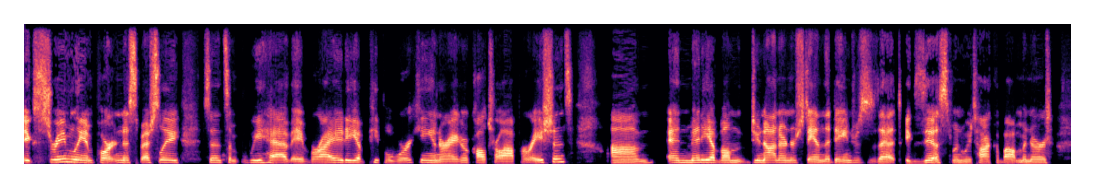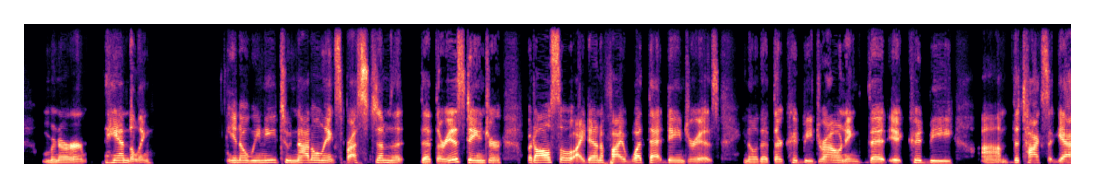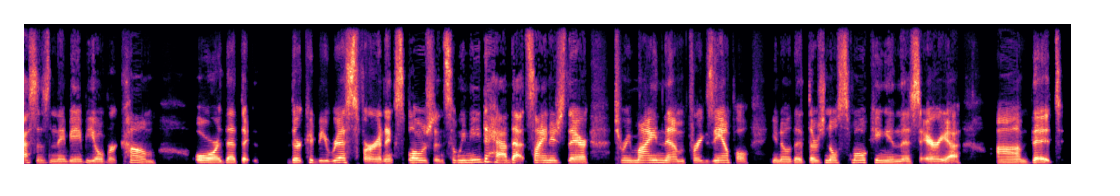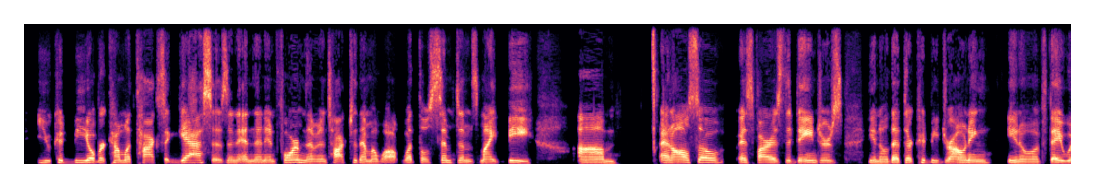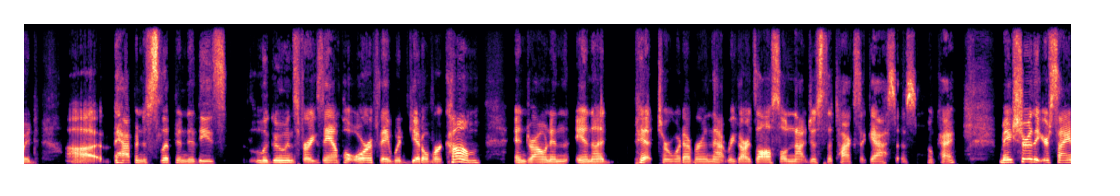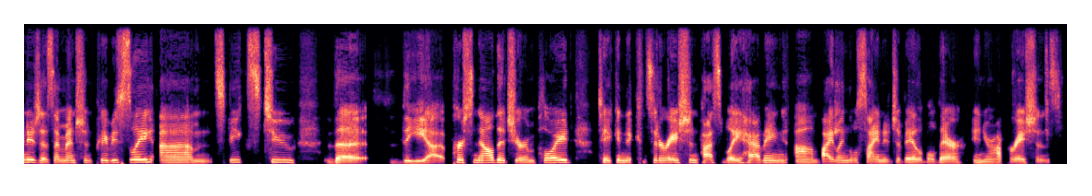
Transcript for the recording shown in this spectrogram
extremely important, especially since we have a variety of people working in our agricultural operations. Um, and many of them do not understand the dangers that exist when we talk about manure, manure handling. You know, we need to not only express to them that that there is danger, but also identify what that danger is. You know, that there could be drowning, that it could be um, the toxic gases and they may be overcome, or that the, there could be risks for an explosion. So we need to have that signage there to remind them, for example, you know, that there's no smoking in this area, um, that you could be overcome with toxic gases and, and then inform them and talk to them about what those symptoms might be. Um, and also as far as the dangers, you know, that there could be drowning, you know, if they would uh, happen to slip into these lagoons, for example, or if they would get overcome and drown in, in a pit or whatever in that regards also, not just the toxic gases, okay? Make sure that your signage, as I mentioned previously, um, speaks to the the uh, personnel that you're employed, take into consideration possibly having um, bilingual signage available there in your operations.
